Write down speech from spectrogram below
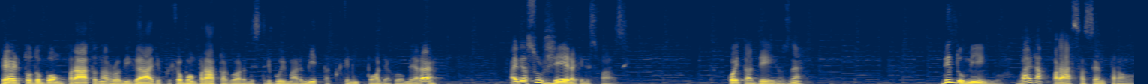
perto do Bom Prato na Rovigário, porque o Bom Prato agora distribui marmita, porque não pode aglomerar. Aí vê a sujeira que eles fazem. Coitadinhos, né? De domingo, vai na Praça Central.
